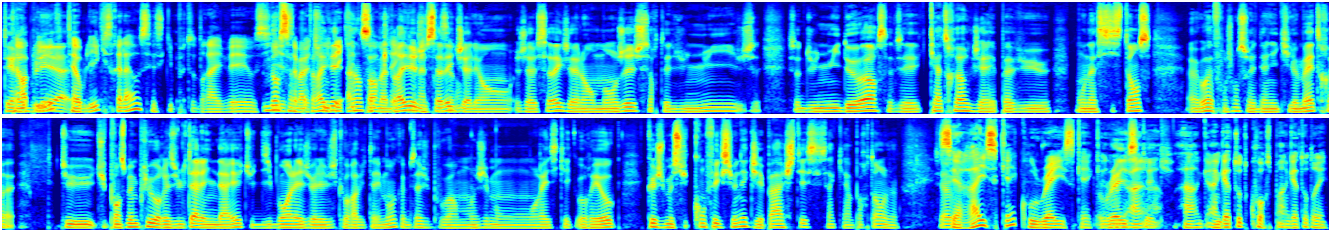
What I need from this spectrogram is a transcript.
t'es rappelé. T'as oublié qu'il serait là ou c'est ce qui peut te driver aussi? Non, ça m'a drivé. Ah ça m'a drivé. Je savais que j'allais en, je savais que j'allais en manger. Je sortais d'une nuit, d'une nuit dehors. Ça faisait 4 heures que j'avais pas vu mon assistance. Euh, ouais, franchement, sur les derniers kilomètres, euh, tu, tu penses même plus au résultat à la ligne d'arrivée. Tu te dis bon allez, je vais aller jusqu'au ravitaillement. Comme ça, je vais pouvoir manger mon rice cake Oreo que je me suis confectionné, que j'ai pas acheté. C'est ça qui est important. C'est rice cake ou race cake? Cake. un gâteau de course, pas un gâteau de riz.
